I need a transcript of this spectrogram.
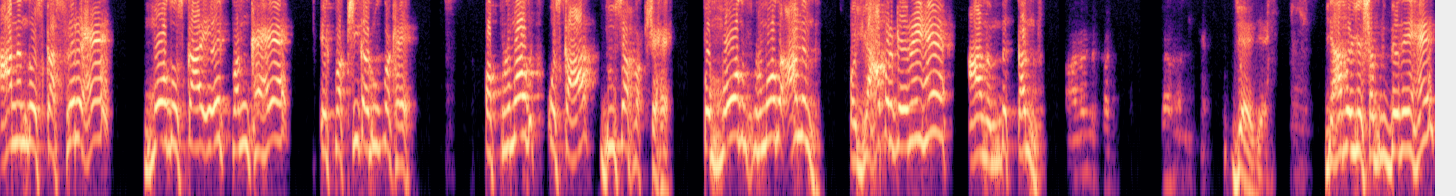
आनंद उसका सिर है, मोद उसका एक पंख है, एक पक्षी का रूपक है, और प्रमोद उसका दूसरा पक्ष है। तो मोद, प्रमोद, आनंद, और यहाँ पर कह रहे हैं आनंद कंध। आनंद कंद जय जय। यहाँ पर जो शब्द दे रहे हैं,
